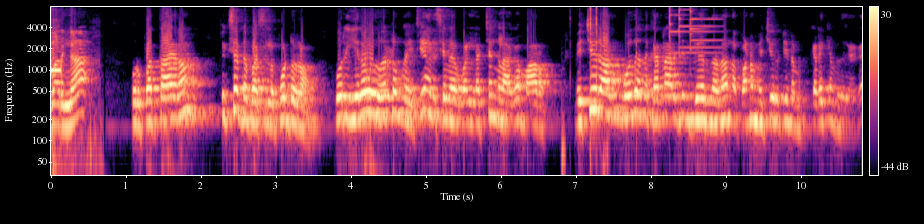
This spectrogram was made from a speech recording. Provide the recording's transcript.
பாருங்க. ஒரு பத்தாயிரம் ஃபிக்ஸட் டெபாசிட்டில் போட்டுடுறோம். ஒரு இருபது வருடம் கழிச்சு அது சில லட்சங்களாக மாறும். மெச்சூர் ஆகும்போது அந்த கருணாநிதியின் பேர் இருந்தால் தான் அந்த பணம் மெச்சூரிட்டி நமக்கு கிடைக்குன்றதுக்காக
